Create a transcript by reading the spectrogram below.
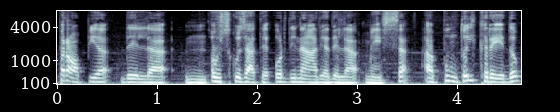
propria della, mh, mm, oh, scusate, ordinaria della messa, appunto il credo.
